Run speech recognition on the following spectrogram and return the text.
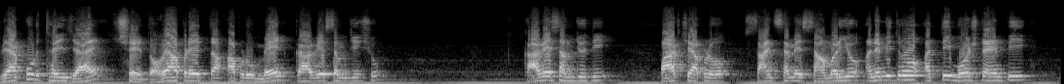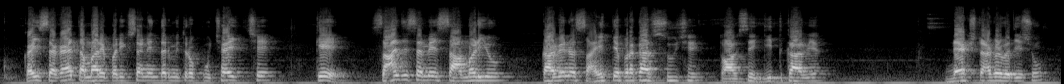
વ્યાકુળ થઈ જાય છે. તો હવે આપણે આપણું મેઇન કાવ્ય સમજીશું. કાવ્ય સમજૂતી પાઠ છે આપણો સાંજ સામે સાંભળ્યો. અને મિત્રો, અતિ મોસ્ટ એમપી કહી શકાય, તમારી પરીક્ષાની અંદર મિત્રો પૂછાય જ છે કે સાંજ સમય સાંભળ્યો કાવ્યનો સાહિત્ય પ્રકાર શું છે? તો આવશે ગીત કાવ્ય. નેક્સ્ટ આગળ વધીશું.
